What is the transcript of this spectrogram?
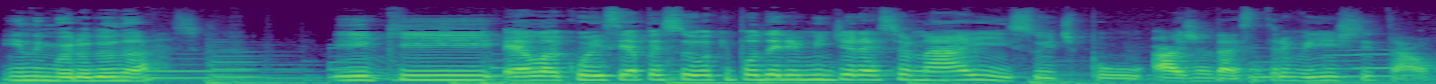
em Número do Norte e que ela conhecia a pessoa que poderia me direcionar a isso, e, tipo, agendar essa entrevista e tal.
